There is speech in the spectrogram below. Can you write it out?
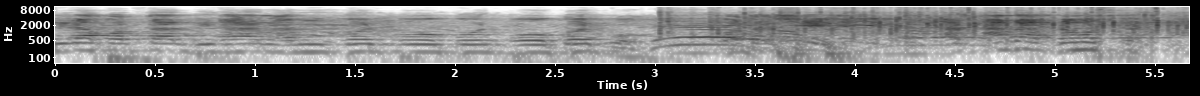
নিরাপত্তার বিধান আমি করব করব করব। কথা শেষ। আর দাদা, নমস্কার।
